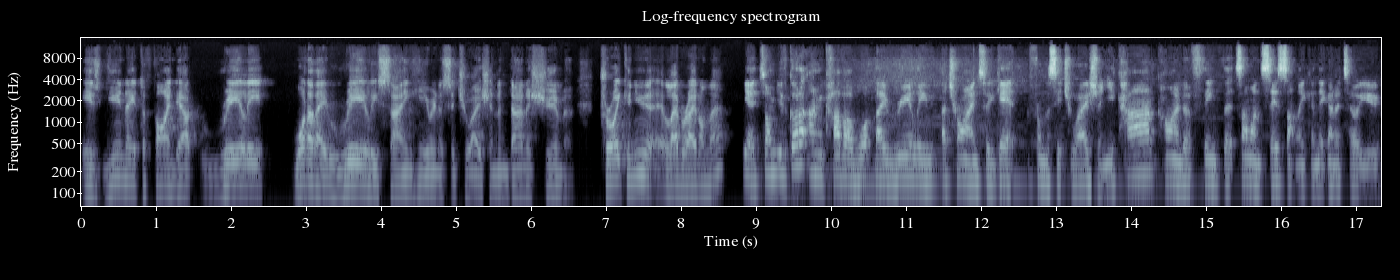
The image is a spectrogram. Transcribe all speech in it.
is you need to find out really what are they really saying here in a situation and don't assume it. Troy, can you elaborate on that? Yeah, Tom, you've got to uncover what they really are trying to get from the situation. You can't kind of think that someone says something and they're going to tell you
